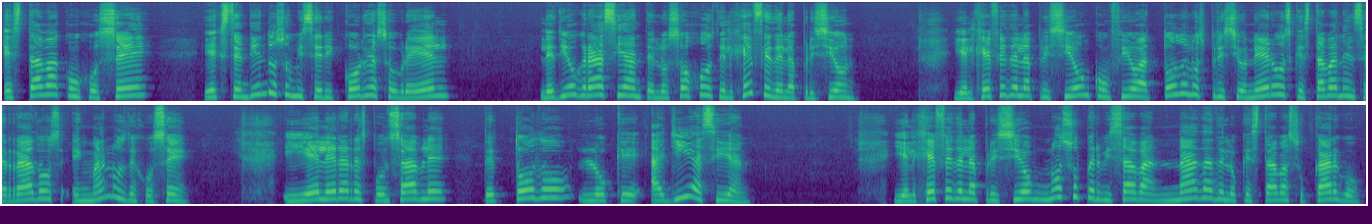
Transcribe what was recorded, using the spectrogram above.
estaba con José y extendiendo su misericordia sobre él, le dio gracia ante los ojos del jefe de la prisión. Y el jefe de la prisión confió a todos los prisioneros que estaban encerrados en manos de José. Y él era responsable de todo lo que allí hacían. Y el jefe de la prisión no supervisaba nada de lo que estaba a su cargo,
